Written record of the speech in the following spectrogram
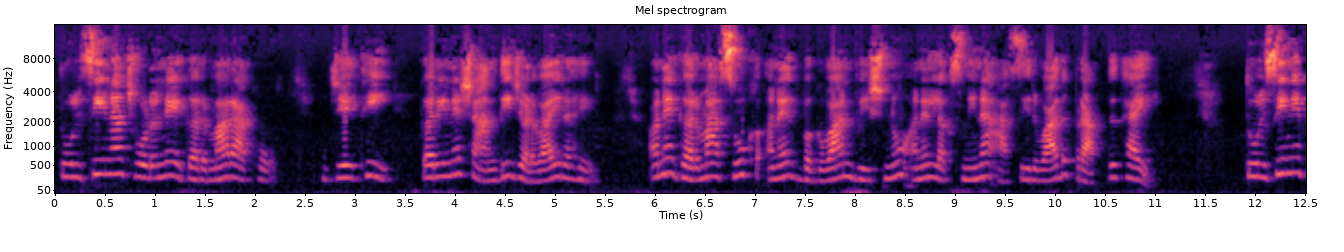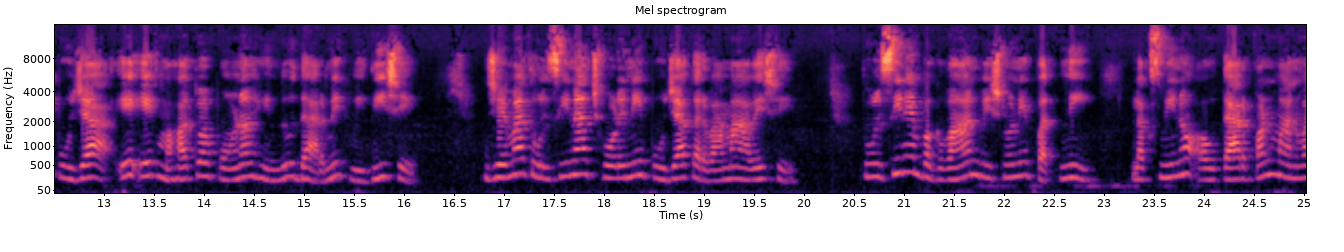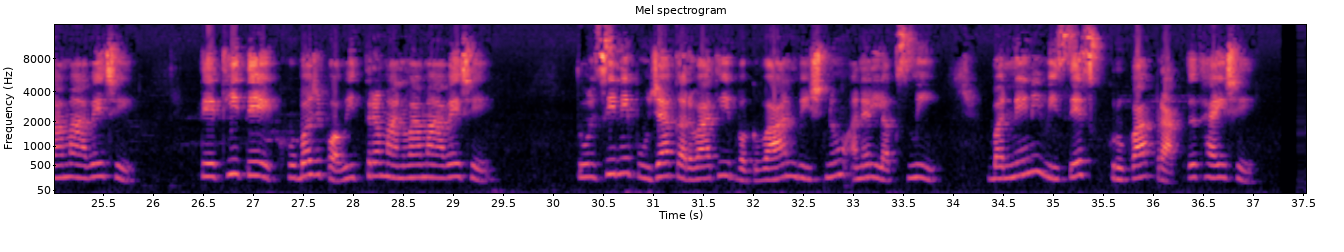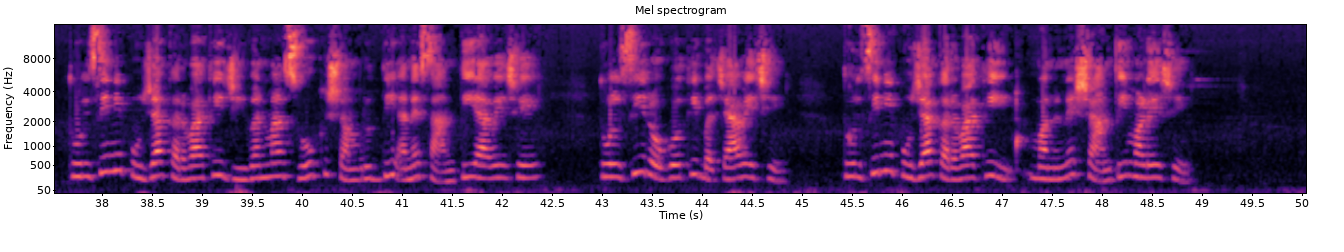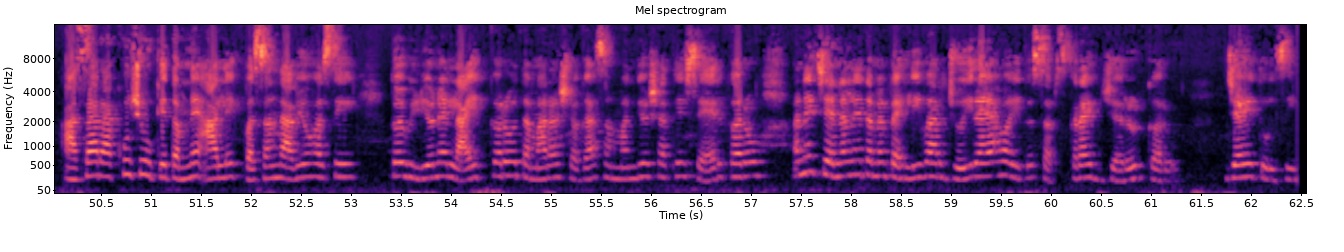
તુલસીના છોડને ઘરમાં રાખો, જેથી કરીને શાંતિ જળવાઈ રહે અને ઘરમાં સુખ અને ભગવાન વિષ્ણુ અને લક્ષ્મીના આશીર્વાદ પ્રાપ્ત થાય. તુલસીની પૂજા એ એક મહત્વપૂર્ણ હિન્દુ ધાર્મિક વિધિ છે, જેમાં તુલસીના છોડની પૂજા કરવામાં આવે છે. તુલસીને ભગવાન વિષ્ણુની પત્ની લક્ષ્મીનો અવતાર પણ માનવામાં આવે છે. તેથી તે ખૂબ જ પવિત્ર માનવામાં આવે છે. તુલસીની પૂજા કરવાથી ભગવાન વિષ્ણુ અને લક્ષ્મી બંનેની વિશેષ કૃપા પ્રાપ્ત થાય છે. તુલસીની પૂજા કરવાથી જીવનમાં સુખ, સમૃદ્ધિ અને શાંતિ આવે છે. તુલસી રોગોથી બચાવે છે. તુલસીની પૂજા કરવાથી મનને શાંતિ મળે છે. આશા રાખું છું કે તમને આ લેખ પસંદ આવ્યો હશે. તો વિડીયોને લાઈક કરો, તમારા સગા સંબંધીઓ સાથે શેર કરો અને ચેનલને તમે પહેલીવાર જોઈ રહ્યા હોય તો સબસ્ક્રાઈબ જરૂર કરો. જય તુલસી.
